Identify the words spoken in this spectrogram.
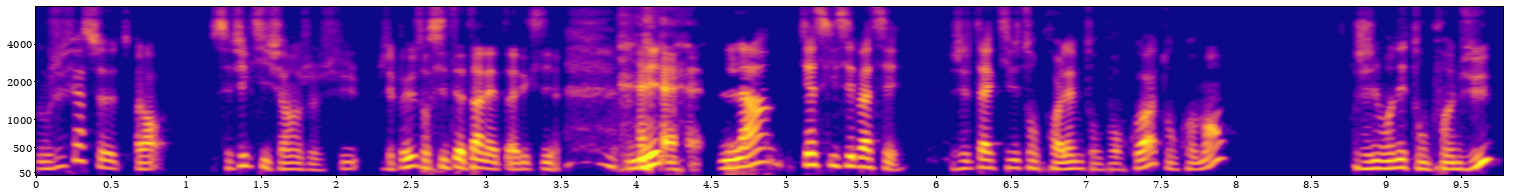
Donc, je vais faire ce. Alors, c'est fictif, hein, je n'ai pas vu ton site internet, Alexis. Mais là, qu'est-ce qui s'est passé? J'ai activé ton problème, ton pourquoi, ton comment. J'ai demandé ton point de vue.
